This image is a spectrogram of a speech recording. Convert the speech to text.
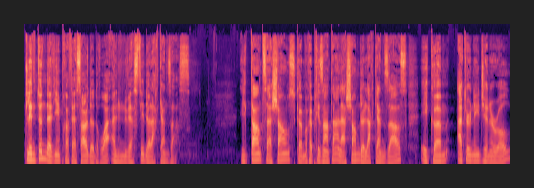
Clinton devient professeur de droit à l'Université de l'Arkansas. Il tente sa chance comme représentant à la Chambre de l'Arkansas et comme Attorney General,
